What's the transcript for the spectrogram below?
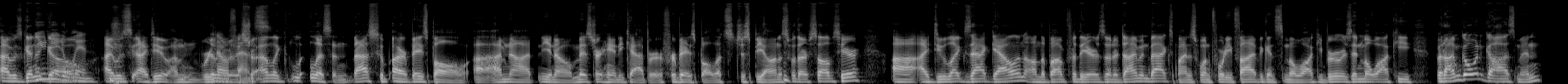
I was gonna You go. need a win. I was. I do. I'm really, No really offense. strong. I like. l- Listen, basketball or baseball. Uh, I'm not. You know, Mr. Handicapper for baseball. Let's just be honest with ourselves here. Uh, I do like Zac Gallen on the bump for the Arizona Diamondbacks, minus 145 against the Milwaukee Brewers in Milwaukee. But I'm going Gausman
